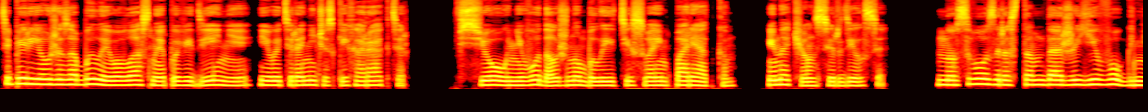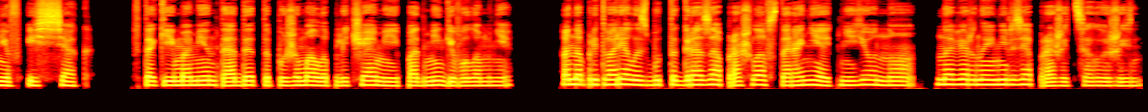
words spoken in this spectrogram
Теперь я уже забыла его властное поведение, его тиранический характер. Все у него должно было идти своим порядком, иначе он сердился. Но с возрастом даже его гнев иссяк. В такие моменты Адетта пожимала плечами и подмигивала мне. Она притворялась, будто гроза прошла в стороне от нее, но, наверное, нельзя прожить целую жизнь,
